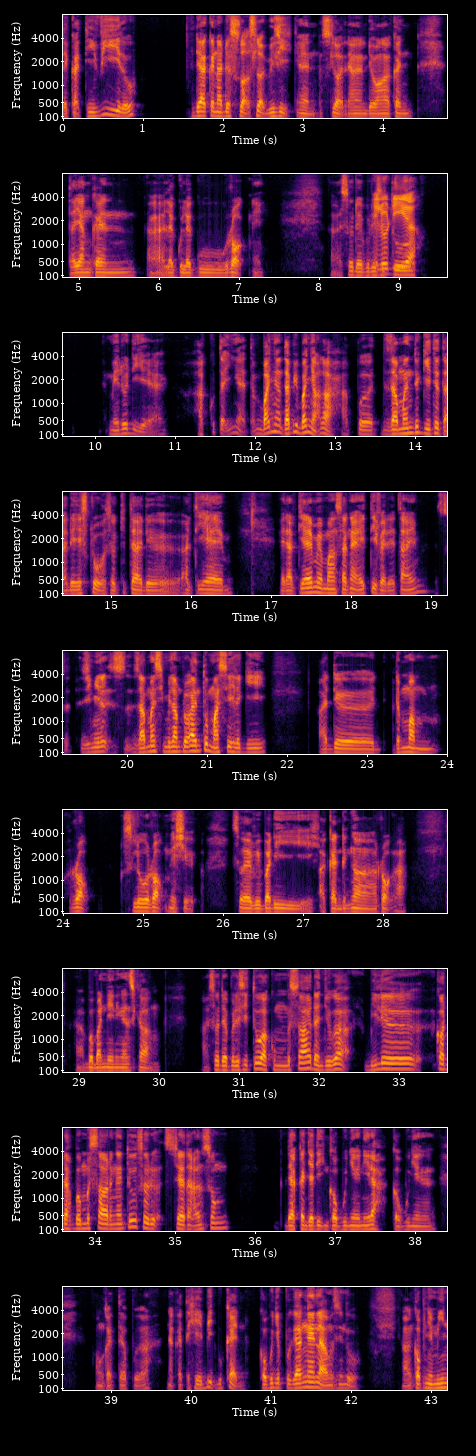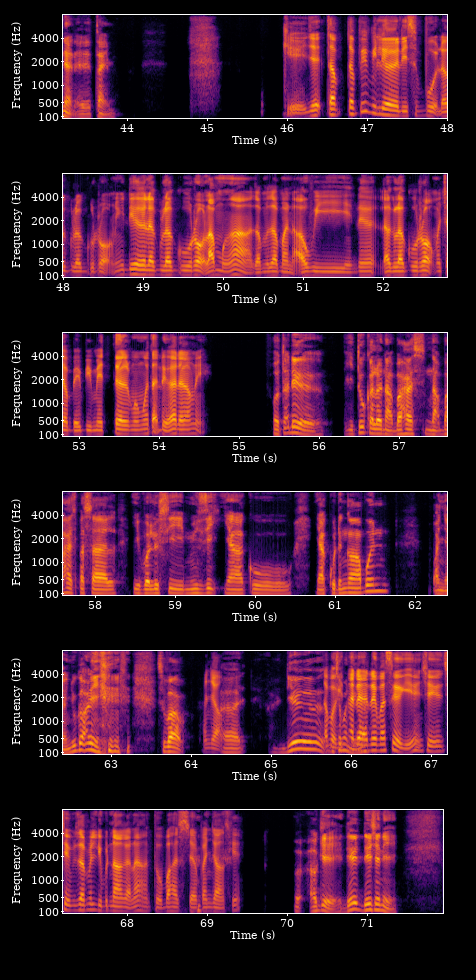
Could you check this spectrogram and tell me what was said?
dekat TV tu dia akan ada slot-slot muzik kan. Slot yang dia orang akan tayangkan uh, lagu-lagu rock ni. Uh, so daripada melodi situ lah. melodi ya aku tak ingat. Banyak tapi banyak lah apa zaman tu kita tak ada Astro. So kita ada RTM dan RTM memang sangat aktif at that time. Zaman 90-an tu masih lagi ada demam rock slow rock Malaysia. So everybody akan dengar rock lah ah, berbanding dengan sekarang so daripada situ aku membesar dan juga bila kau dah membesar dengan tu so secara tak langsung dia akan jadi kau punya ni lah kau punya orang kata apa lah, nak kata habit bukan. Kau punya pegangan lah masa tu. Ha, kau punya minat at that time. Okay, je, tapi bila disebut lagu-lagu rock ni, dia lagu-lagu rock lama lah. Zaman-zaman Awi, dia lagu-lagu rock macam baby metal semua tak ada lah dalam ni. Oh tak ada. Itu kalau nak bahas nak bahas pasal evolusi muzik yang aku yang aku dengar pun panjang juga ni. Sebab Panjang. uh, dia Tak apa, macam kita mana? ada, eh? ada masa lagi. Encik, Encik Zamil dibenarkan lah untuk bahas secara panjang sikit. Okay, dia dia macam ni.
